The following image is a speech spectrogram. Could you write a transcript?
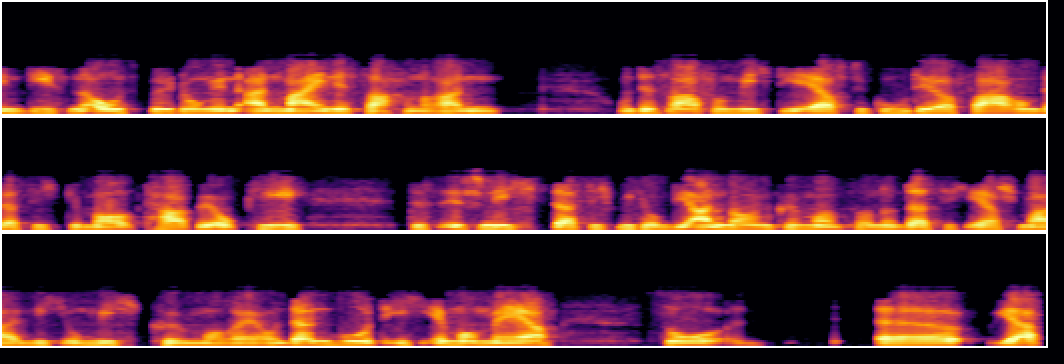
in diesen Ausbildungen an meine Sachen ran. Und das war für mich die erste gute Erfahrung, dass ich gemerkt habe, okay, das ist nicht, dass ich mich um die anderen kümmere, sondern dass ich erstmal mich um mich kümmere. Und dann wurde ich immer mehr so äh, ja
